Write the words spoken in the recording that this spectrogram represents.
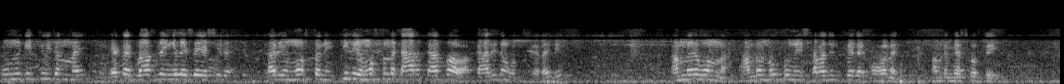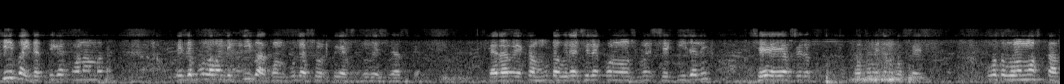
কোনো কিছু জান নাই। একটা মস্তানি কি মস্তানটা কার কারই আমরা আমরা নব্বই মিনিট সারাদিন পেটে খাওয়া নাই। আমরা ম্যাচ করতেই। কি পাই তার থেকে? কোন আমরা? এই যে পোলা মানে কি বা কোন পুলের শোর আসছে দূরে এসে আজকে? এরা একটা মোটা ঘুরে ছিল, কোন সময় সে কি জানি? সে প্রথমে জন বসে কত বড় মস্তান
